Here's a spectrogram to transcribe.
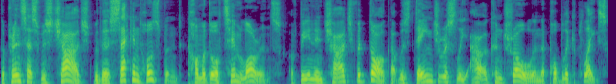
The princess was charged with her second husband, Commodore Tim Lawrence, of being in charge of a dog that was dangerously out of control in a public place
